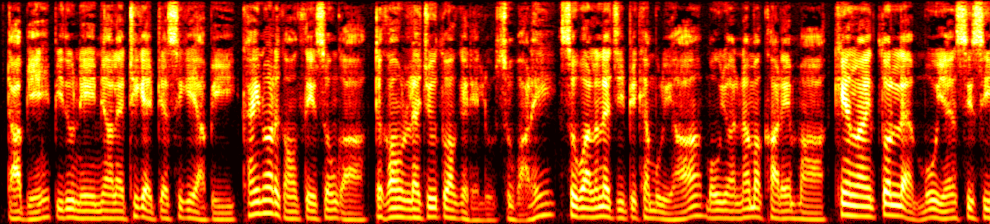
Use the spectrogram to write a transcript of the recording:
။ဒါပြင်ပြည်သူနေများလည်းထိခိုက်ပျက်စီးခဲ့ရပြီးခိုင်းနွားတကောင်သေဆုံးကတကောင်လက်ကျိုးသွားခဲ့တယ်လို့ဆိုပါတယ်။ဆိုပါလက်နက်ကြီးပစ်ခတ်မှုတွေဟာမုံရွာနမခထဲမှာခင်လိုင်သွက်လက်မိုးရန်စီစီ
